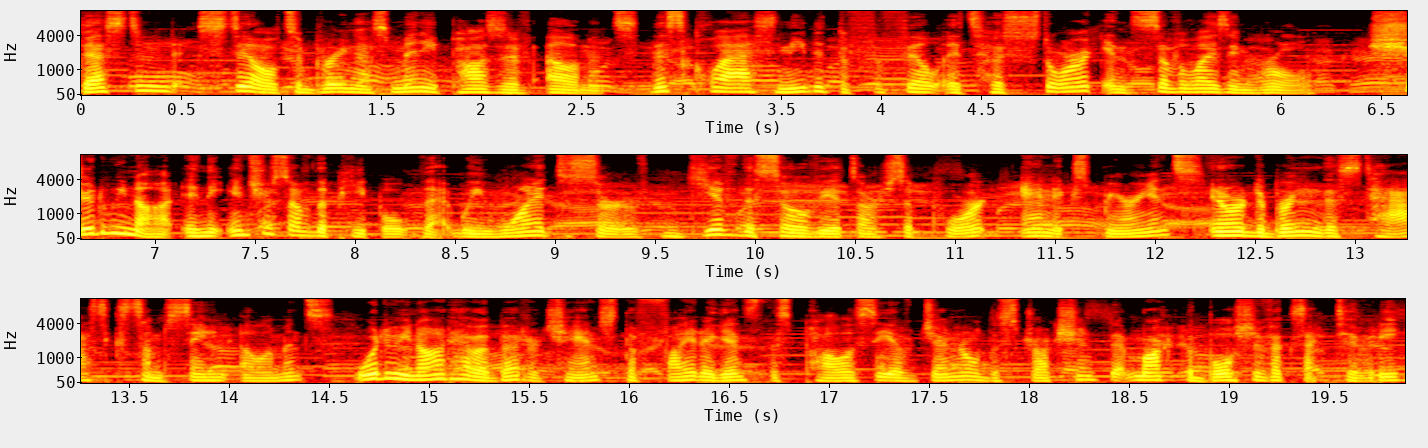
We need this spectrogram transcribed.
destined still to bring us many positive elements. This class needed to fulfill its historic and civilizing role. Should we not, in the interest of the people that we wanted to serve, give the Soviets our support and experience in order to bring this task some sane elements, would we not have a better chance to fight against this policy of general destruction that marked the Bolsheviks' activity?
